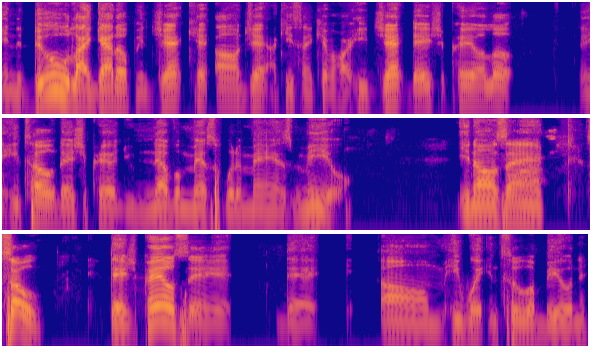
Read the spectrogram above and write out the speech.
And the dude like got up and Jack um Jack, I keep saying Kevin Hart, he jacked Dave Chappelle up. And he told Dave Chappelle, you never mess with a man's meal. You know what I'm saying? So Dave Chappelle said that um he went into a building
